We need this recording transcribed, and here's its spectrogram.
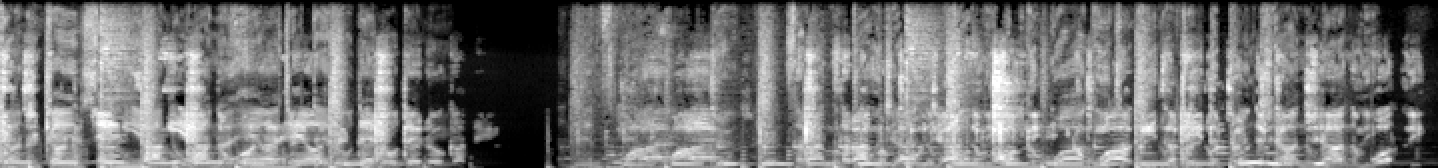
가는 게 인생이야 너와 나 헤어질 대로 데려가네. 사랑은 보이지 않는 원리. 너와 그저 이룬 절대 변치 않는 원리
